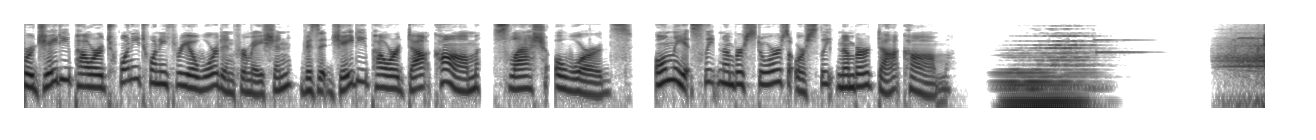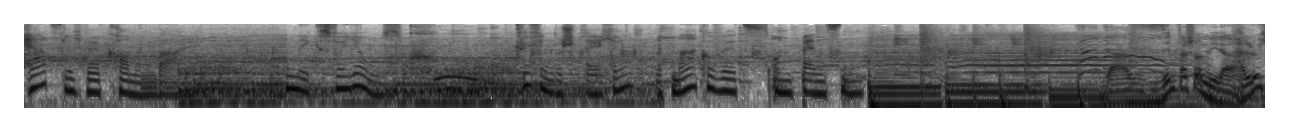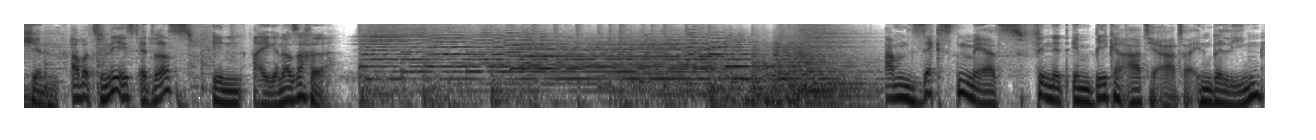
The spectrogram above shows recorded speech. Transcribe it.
For JD Power 2023 award information, visit jdpower.com/awards. Only at Sleep Number stores or sleepnumber.com. Herzlich willkommen bei Nix für Jungs. Küchengespräche mit Markowitz und Benson. Da sind wir schon wieder. Hallöchen, aber zunächst etwas. In eigener Sache. Am 6. März findet im BKA Theater in Berlin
